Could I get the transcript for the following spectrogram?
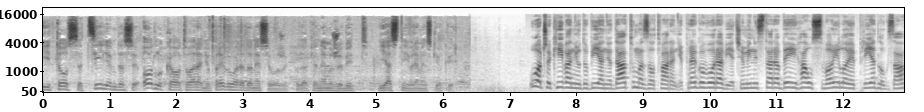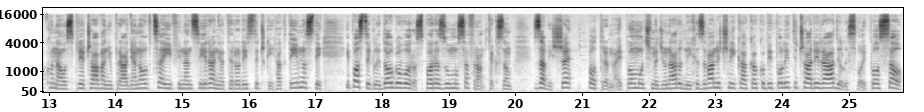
i to sa ciljem da se odluka o otvaranju pregovora donese u ožujku. Dakle, ne može biti jasniji vremenski okvir. U očekivanju dobijanja datuma za otvaranje pregovora, Vijeće ministara BiH usvojilo je prijedlog zakona o spriječavanju pranja novca i finansiranja terorističkih aktivnosti i postigli dogovor o sporazumu sa Frontexom. Za više, potrebna je pomoć međunarodnih zvaničnika kako bi političari radili svoj posao,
